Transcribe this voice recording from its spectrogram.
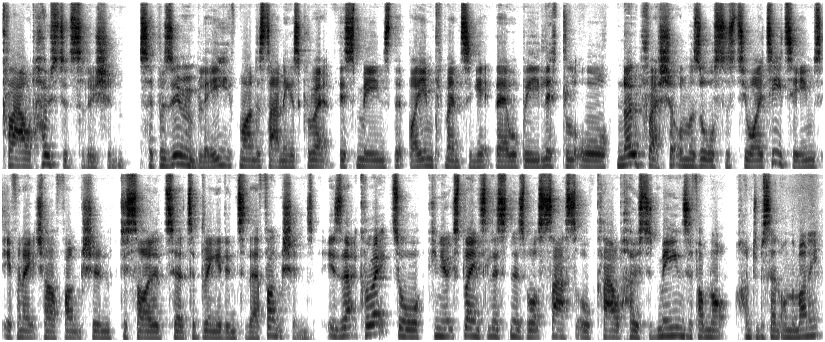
cloud hosted solution. So, presumably, if my understanding is correct, this means that by implementing it, there will be little or no pressure on resources to IT teams if an HR function decided to, to bring it into their functions. Is that correct? Or can you explain to listeners what SaaS or cloud hosted means if I'm not 100% on the money?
